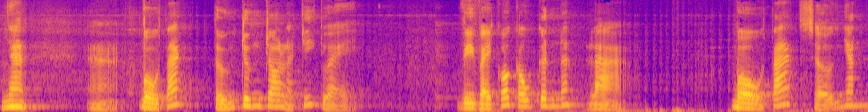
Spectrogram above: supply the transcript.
Nha à, bồ tát tượng trưng cho là trí tuệ. Vì vậy có câu kinh đó là bồ tát sợ nhanh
